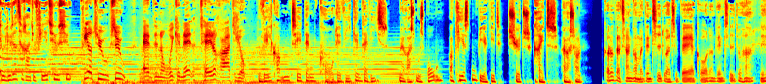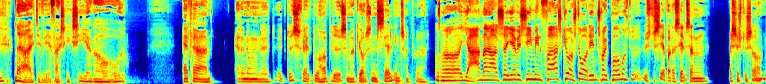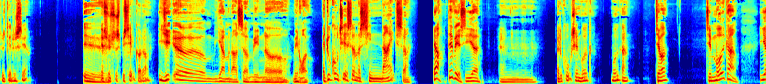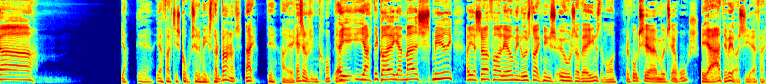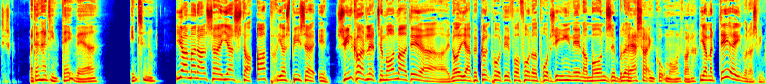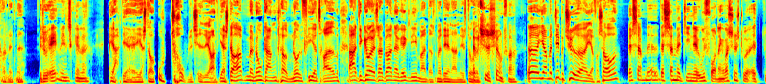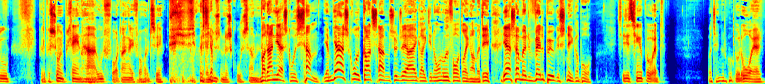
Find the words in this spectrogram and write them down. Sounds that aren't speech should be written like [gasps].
Du lytter til Radio 24-7. 24-7 er den originale taleradio. Velkommen til den korte weekendavis med Rasmus Broen og Kirsten Birgit Schøtz-Krets Hørsholm. Gør du der tanke om, at den tid, du har tilbage, er kortere end den tid, du har lige? Nej, det vil jeg faktisk ikke sige, jeg gør overhovedet. Er der, er der nogle øh, dødsfald, du har oplevet, som har gjort sådan et særligt indtryk på dig? Uh, ja, men altså, jeg vil sige, at min far gjorde stort indtryk på mig. Hvis du, hvis du ser på dig selv sådan, hvad synes du så om det, du ser? Øh, Jeg synes du specielt godt om. ja, øh, jamen altså, min, øh, min røv. Er du god til sådan at sige nej, så? Ja, det vil jeg sige, ja. Øhm, er du god til modgang? modgang? Til hvad? Til modgang? Ja... Ja, det er jeg. Jeg er faktisk god til det meste. Har du børn også? Nej, det har jeg ikke. Passer du din krop? Ja, ja, det gør jeg. Jeg er meget smidig, og jeg sørger for at lave mine udstrækningsøvelser hver eneste morgen. Er du god til at modtage ros? Ja, det vil jeg også sige, er faktisk. Hvordan har din dag været indtil nu? Jamen altså, jeg står op, jeg spiser en svinkotelet til morgenmad. Det er noget, jeg er begyndt på. Det er for at få noget protein ind om morgenen simpelthen. Hvad er så en god morgen for dig? Jamen, det er en, hvor der er svinkotelet med. Er du A-menneske, eller? Ja, det er, jeg. jeg står utrolig tidligt op. Jeg står op med nogle gange kl. 0.34. Ah, det gjorde jeg så godt nok ikke lige mandags med den anden Hvad historie. betyder søvn for dig? Øh, jamen, det betyder, at jeg får sovet. Hvad så, med, hvad så med dine udfordringer? Hvad synes du, at du på det personlige plan har udfordringer i forhold til, hvordan du Jamen, sådan er skruet sammen? Hvordan jeg er skruet sammen? Jamen, jeg er skruet godt sammen, synes jeg. Jeg har ikke rigtig nogen udfordringer med det. Jeg er som et velbygget snikkerbord. Så jeg tænker på, at Hvad tænker du på? det var et ord, jeg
